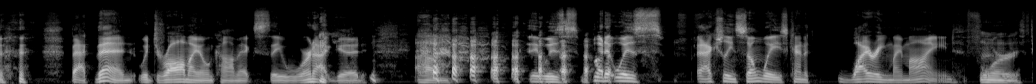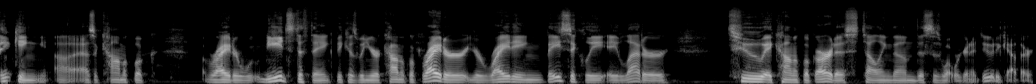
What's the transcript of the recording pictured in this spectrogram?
back then would draw my own comics. They were not good. Um, it was, but it was actually in some ways kind of wiring my mind for mm. thinking uh, as a comic book writer needs to think because when you're a comic book writer, you're writing basically a letter to a comic book artist telling them this is what we're going to do together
